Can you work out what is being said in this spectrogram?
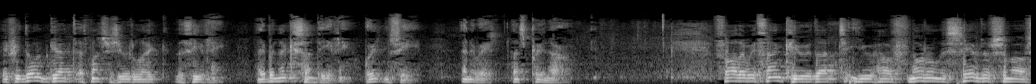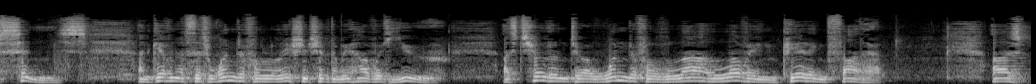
if you don't get as much as you would like this evening. Maybe next Sunday evening. Wait and see. Anyway, let's pray now. Father, we thank you that you have not only saved us from our sins and given us this wonderful relationship that we have with you as children to a wonderful, loving, caring Father, as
